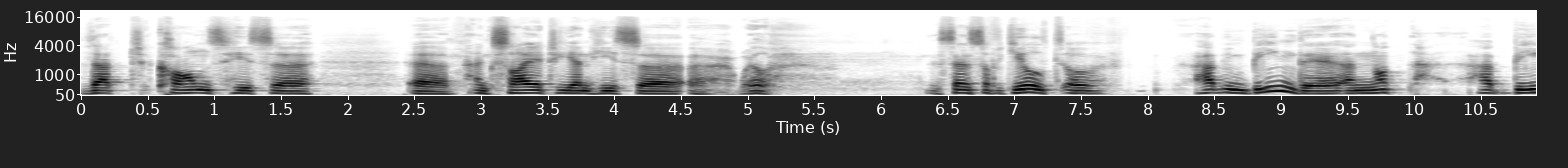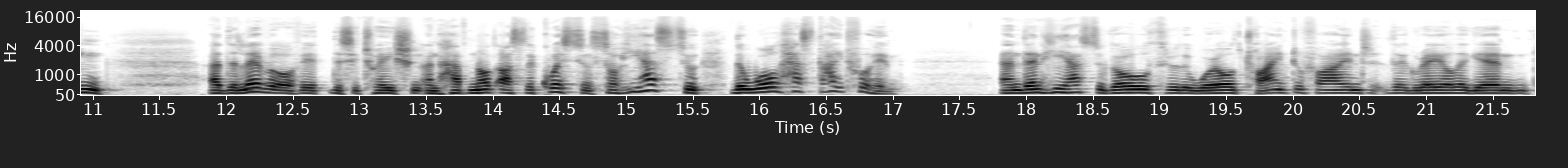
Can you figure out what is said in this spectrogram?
that calms his uh, uh, anxiety and his, uh, uh, well, the sense of guilt of having been there and not have been at the level of it, the situation, and have not asked the questions. So he has to, the world has died for him. And then he has to go through the world trying to find the grail again.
